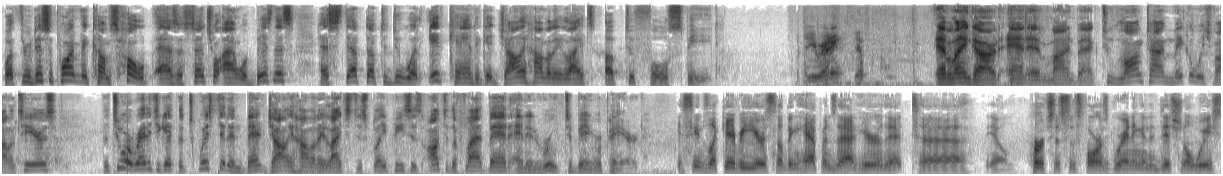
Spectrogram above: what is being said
But through disappointment comes hope as a Central Iowa business has stepped up to do what it can to get Jolly Holiday Lights up to full speed. Are you ready? Yep. Ed Langard and Ed Lineback, two longtime Make-A-Wish volunteers. The two are ready to get the twisted and bent Jolly Holiday Lights display pieces onto the flatbed and en route to being repaired it seems like every year something happens out here that uh, you know hurts us as far as granting an additional wish,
